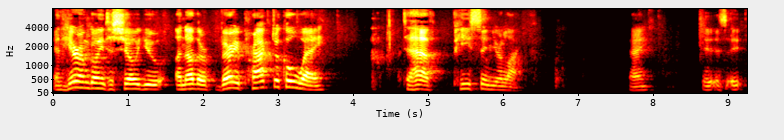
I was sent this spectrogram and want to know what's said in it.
And here I'm going to show you another very practical way to have peace in your life. Okay? It, it,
